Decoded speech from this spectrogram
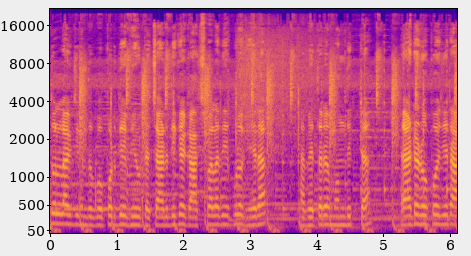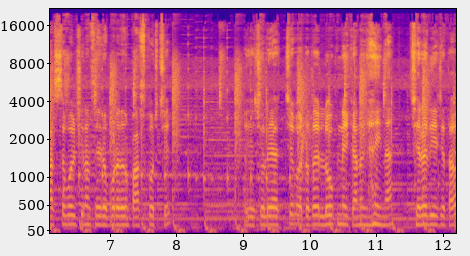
সুন্দর লাগছে কিন্তু ওপর দিয়ে ভিউটা চারদিকে গাছপালা দিয়ে পুরো ঘেরা আর ভেতরে মন্দিরটা। একটা রোপো যেটা আসছে বলছিলাম, সেই ওপরে তখন পাস করছে। এই যে চলে যাচ্ছে বাট ওদের লোক নেই, কেন যাই না, ছেড়ে দিয়েছে তাও।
